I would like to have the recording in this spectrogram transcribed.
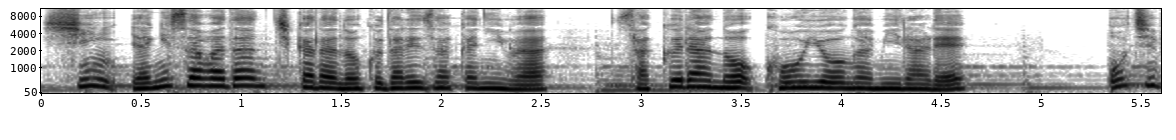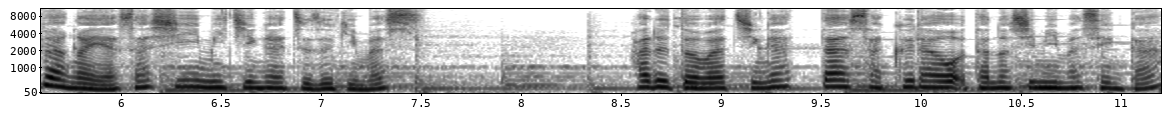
新八木沢団地からの下り坂には桜の紅葉が見られ落ち葉が優しい道が続きます。春とは違った桜を楽しみませんか？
